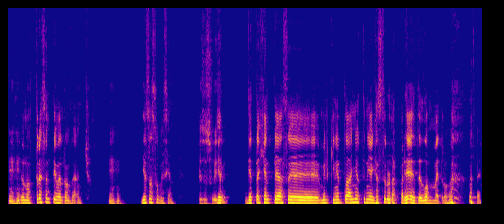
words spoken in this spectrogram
de unos 3 centímetros de ancho. Y eso es suficiente. Eso es suficiente. Y esta gente hace 1500 años tenía que hacer unas paredes de 2 metros.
